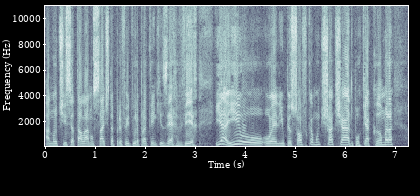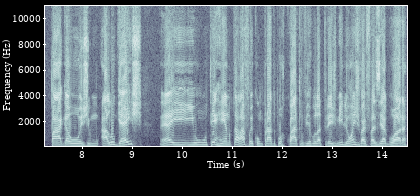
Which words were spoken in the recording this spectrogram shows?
A notícia está lá no site da prefeitura para quem quiser ver. E aí, o, o Elinho, o pessoal fica muito chateado porque a Câmara paga hoje aluguéis. Né, e, e o terreno está lá, foi comprado por 4,3 milhões, vai fazer agora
